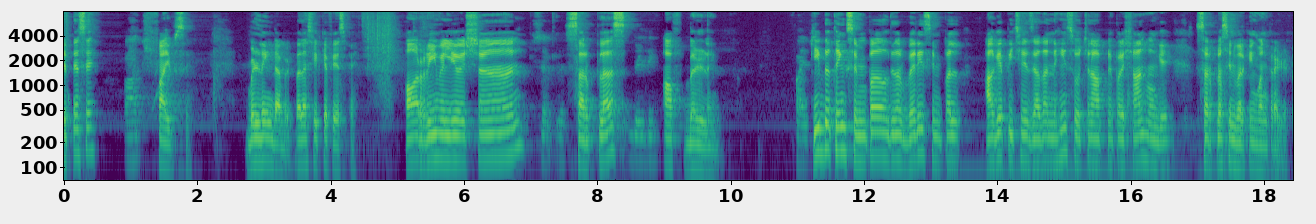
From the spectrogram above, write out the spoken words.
कितने से? पाँच। फाइव से। बिल्डिंग डेबिट बैलेंस शीट के फेस पे। और revaluation surplus of building keep the thing simple this are very simple आगे पीछे ज़्यादा नहीं सोचना आपने परेशान होंगे। Surplus in working one credit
